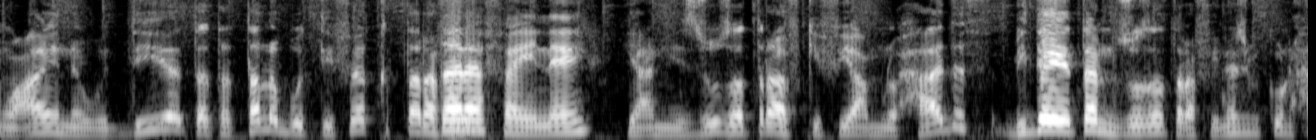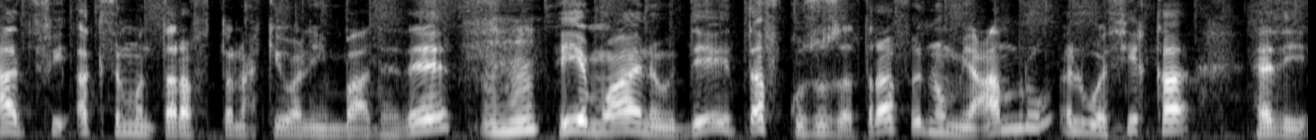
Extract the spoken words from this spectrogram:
معاينة ودية تتطلب اتفاق الطرفين. طرفين يعني زوز أطراف كيف يعملوا حادث. بداية زوز أطراف ينجم يكون حادث في أكثر من طرف نحكيو عليهم بعد هذا. هي معاينة ودية يتفقوا زوز أطراف إنهم يعمروا الوثيقة هذه.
